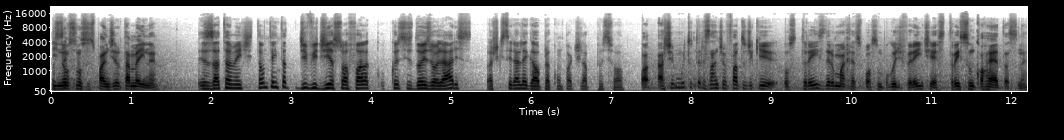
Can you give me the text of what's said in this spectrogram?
E não se expandir também, né? Exatamente. Então tenta dividir a sua fala com esses dois olhares. Acho que seria legal para compartilhar para o pessoal. Achei muito interessante o fato de que os três deram uma resposta um pouco diferente e as três são corretas, né?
